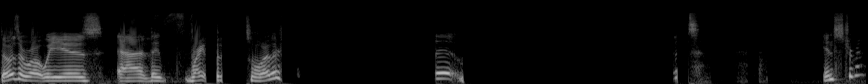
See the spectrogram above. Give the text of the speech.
those are what we use. Uh, they right from the weather. Instrument?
